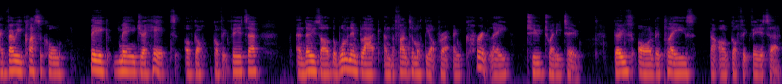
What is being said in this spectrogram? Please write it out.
a very classical, big, major hit of Gothic theatre, and those are The Woman in Black and The Phantom of the Opera, and currently 222. Those are the plays that are Gothic theatre.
